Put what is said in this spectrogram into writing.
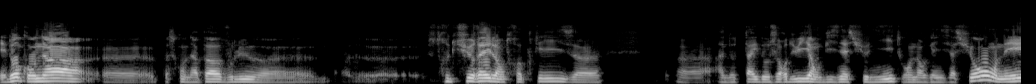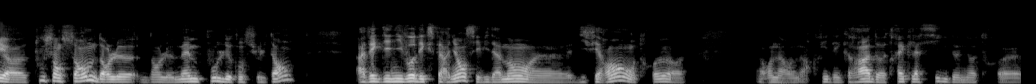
Et donc, on a, euh, parce qu'on n'a pas voulu euh, structurer l'entreprise à notre taille d'aujourd'hui en business unit ou en organisation, on est tous ensemble dans le, dans le même pool de consultants, avec des niveaux d'expérience évidemment différents entre on, a, on a repris des grades très classiques de notre, euh,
